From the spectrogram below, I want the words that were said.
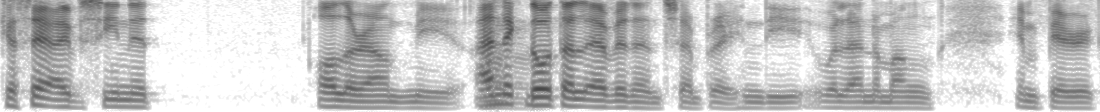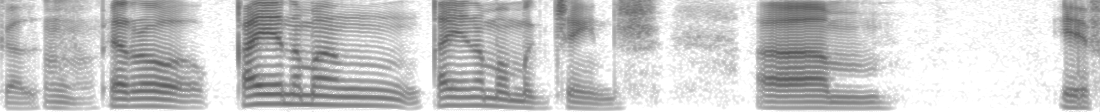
Kasi I've seen it all around me. Anecdotal evidence, syempre, hindi, wala namang empirical. Mm. Pero kaya namang, kaya namang mag-change. Um, if,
